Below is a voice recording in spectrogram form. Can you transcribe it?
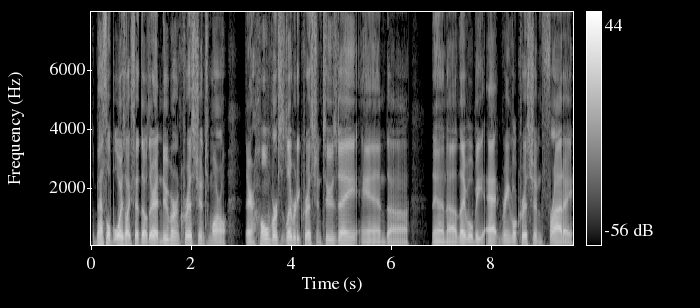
The Bethel boys, like I said, though, they're at New Bern Christian tomorrow. They're home versus Liberty Christian Tuesday, and then they will be at Greenville Christian Friday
